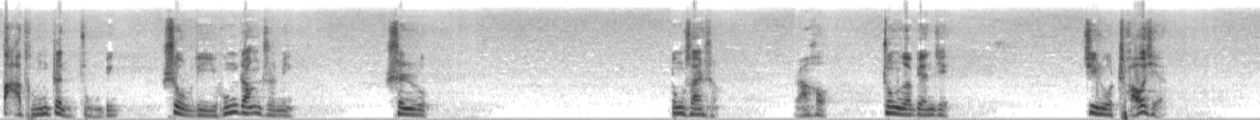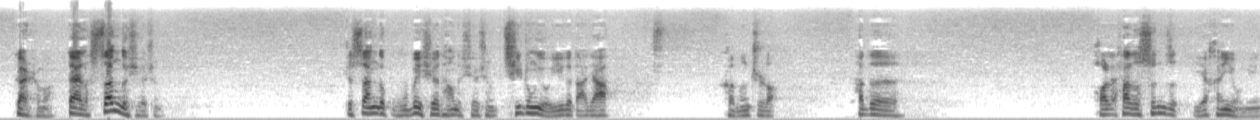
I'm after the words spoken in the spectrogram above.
大同镇总兵，受李鸿章之命，深入东三省，然后中俄边界。进入朝鲜干什么？带了三个学生，这三个五倍学堂的学生，其中有一个大家可能知道，他的后来他的孙子也很有名，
